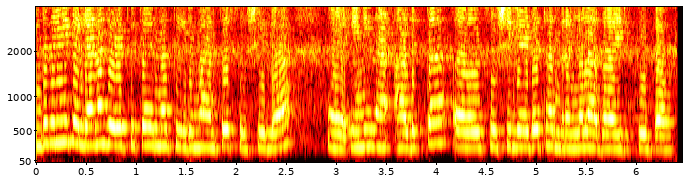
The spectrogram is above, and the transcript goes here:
ഇന്ദുവിനെ കല്യാണം കഴിപ്പിക്കുക എന്ന തീരുമാനത്തെ സുശീല ഇനി അടുത്ത സുശീലയുടെ തന്ത്രങ്ങൾ അതായിരിക്കും കേട്ടോ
